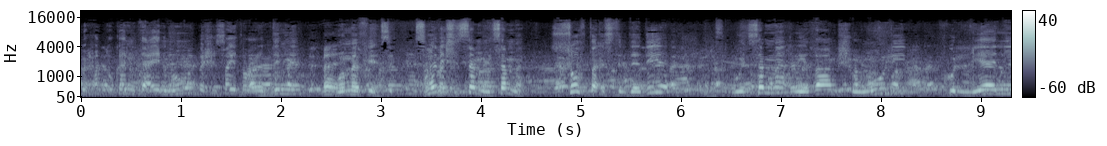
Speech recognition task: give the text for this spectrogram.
ويحطوا كانوا تعيينهم هم باش يسيطروا على الدنيا وما فيها. وهذا إيش يسمى؟ يسمى سلطة استبدادية ويتسمى نظام شمولي كلياني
